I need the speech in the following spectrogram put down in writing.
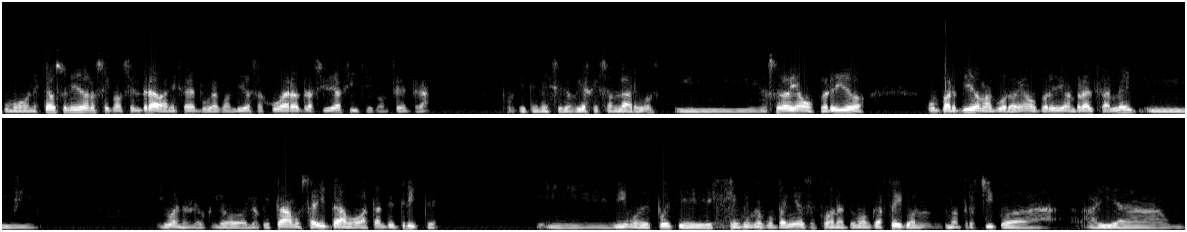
como en Estados Unidos no se concentraba en esa época, cuando ibas a jugar a otra ciudad sí se concentra, porque tenés los viajes son largos, y nosotros habíamos perdido un partido, me acuerdo, habíamos perdido en Real Salt Lake y, y bueno, los lo, que estábamos ahí estábamos bastante tristes. Y vimos después que unos compañeros se fueron a tomar un café con otros chicos ahí a un,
